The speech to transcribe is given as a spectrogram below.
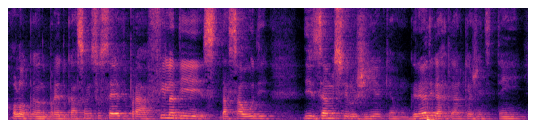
colocando para a educação, isso serve para a fila de, da saúde de exame e cirurgia, que é um grande gargalo que a gente tem,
